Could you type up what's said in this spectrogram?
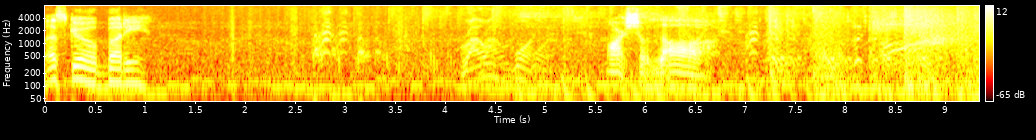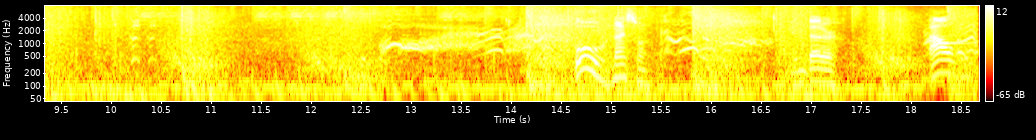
Let's go, buddy. Round one. Marshall Law. Ooh, nice one. Even better. Ow.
